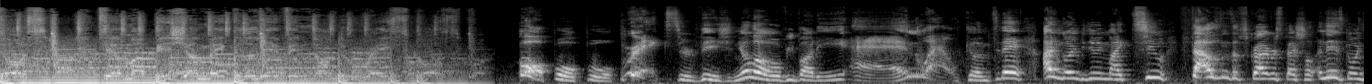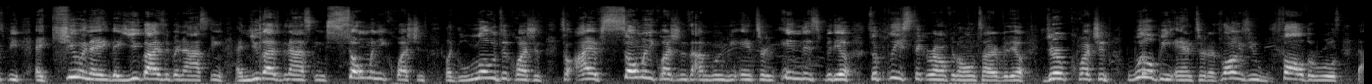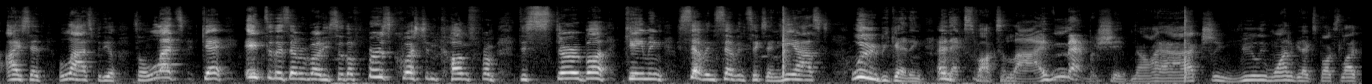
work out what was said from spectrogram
source. Tell my bitch I make a living on the race course. Bo bo bo Brixer Vision. Hello everybody and welcome. Today I'm going to be doing my 2000 subscriber special and it is going to be a Q&A that you guys have been asking and you guys have been asking so many questions, like loads of questions. So I have so many questions that I'm going to be answering in this video. So please stick around for the whole entire video. Your question will be answered as long as you follow the rules that I said last video. So let's get into this everybody. So the first question comes from Disturba Gaming 776 and he asks, will be getting an Xbox Live membership? Now, I actually really want to get Xbox Live.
